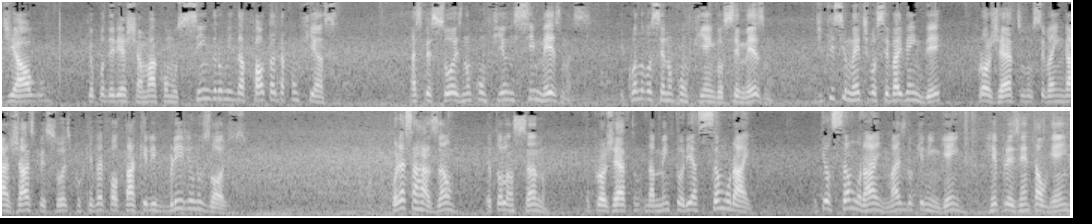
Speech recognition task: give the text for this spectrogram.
de algo que eu poderia chamar como síndrome da falta da confiança. As pessoas não confiam em si mesmas e quando você não confia em você mesmo, dificilmente você vai vender projetos, você vai engajar as pessoas porque vai faltar aquele brilho nos olhos. Por essa razão, eu estou lançando o projeto da mentoria Samurai. Porque o samurai, mais do que ninguém, representa alguém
